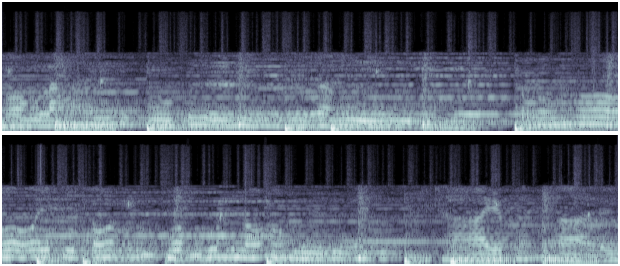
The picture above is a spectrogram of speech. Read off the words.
ทองไหลปูเปืองโปรยกุศลผลบุญน้องเมือง ชายผ้าเหลื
